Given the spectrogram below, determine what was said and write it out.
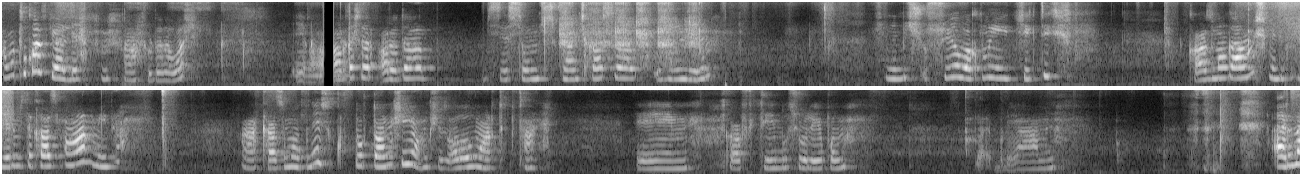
Ama çok az geldi. Ha şurada da var. Ee, arkadaşlar arada size sonuç falan çıkarsa özür dilerim. Şimdi biz şu suya bakmaya gidecektik. Kazma kalmış mıydı? Üzerimizde kazma var mıydı? Ha kazma yok. Neyse 44 tane şey yapmışız. Alalım artık bir tane. Eee crafting table şöyle yapalım. Gel buraya amin. Arada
